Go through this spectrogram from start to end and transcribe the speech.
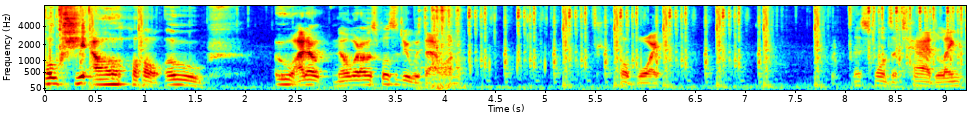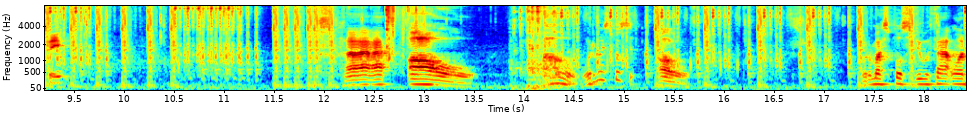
oh shit! Oh, oh, oh, oh! I don't know what I was supposed to do with that one. Oh boy, this one's a tad lengthy. Ah! Oh! Oh! What am I supposed to? Oh! What am I supposed to do with that one?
